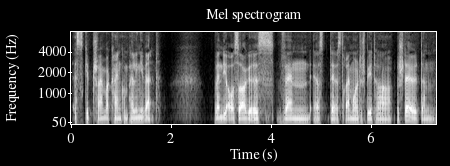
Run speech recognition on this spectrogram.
es gibt scheinbar kein compelling Event. Wenn die Aussage ist, wenn er der erst drei Monate später bestellt, dann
